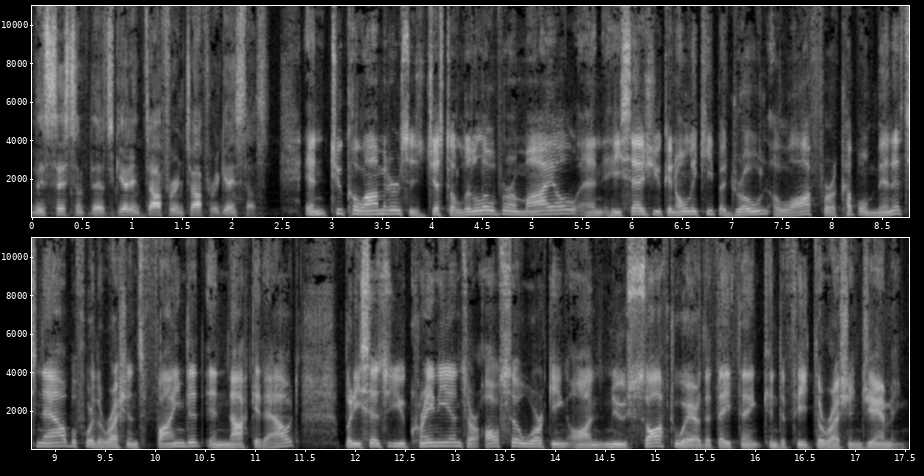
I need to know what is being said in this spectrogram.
this system that's getting tougher and tougher against us. And two kilometers is just a little over a mile. And he says you can only keep a drone aloft for a couple minutes now before the Russians find it and knock it out. But he says the Ukrainians are also working on new software that they think can defeat the Russian jamming.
